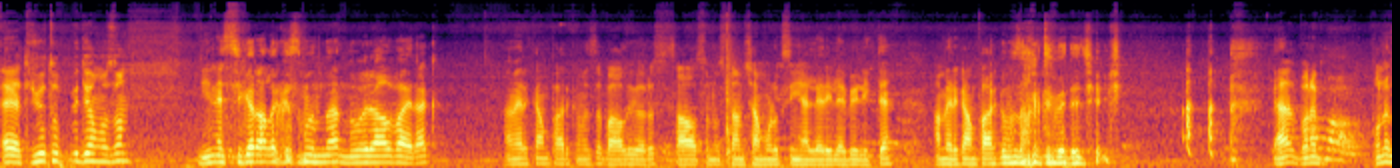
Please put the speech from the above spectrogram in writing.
Evet YouTube videomuzun yine sigaralı kısmından Nuri Albayrak Amerikan parkımızı bağlıyoruz. Sağ olsun ustam çamurluk sinyalleriyle birlikte Amerikan parkımızı aktif edecek. yani bunu bunu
